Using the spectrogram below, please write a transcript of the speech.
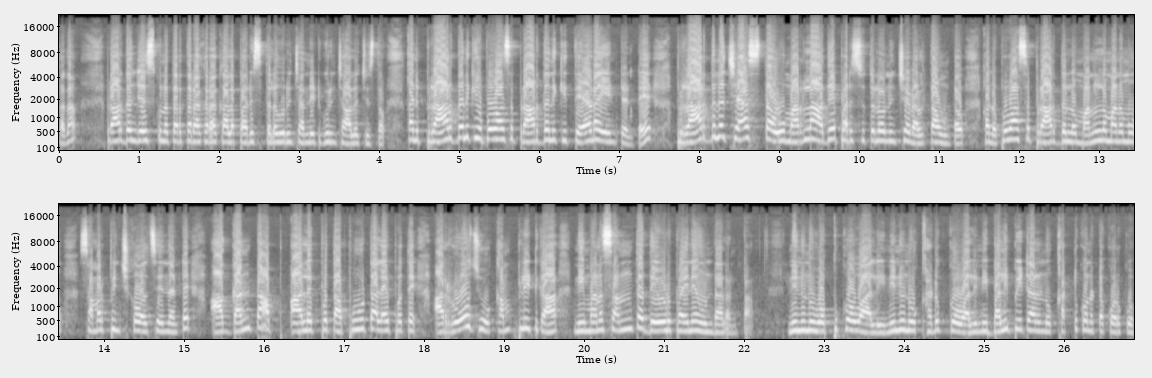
కదా? ప్రార్థన చేసుకున్న తర్వాత రకరకాల పరిస్థితుల గురించి అన్నిటి గురించి ఆలోచిస్తాం. కానీ ప్రార్థనకి ఉపవాస ప్రార్థనకి తేడా ఏంటంటే ప్రార్థన చేస్తావు మరలా అదే పరిస్థితిలో నుంచే వెళ్తా ఉంటావు. కానీ ఉపవాస ప్రార్థనలో మనల్ని మనము సమర్పించుకోవాల్సి ఏంటంటే ఆ గంట ఆ లేకపోతే ఆ పూట లేకపోతే ఆ రోజు కంప్లీట్గా నీ మనసంతా అంతా దేవుడి పైనే ఉండాలంట. నిన్ను నువ్వు ఒప్పుకోవాలి నిన్ను నువ్వు కడుక్కోవాలి నీ బలిపీఠాలను నువ్వు కట్టుకొనుట కొరకు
